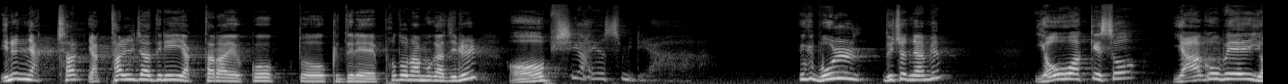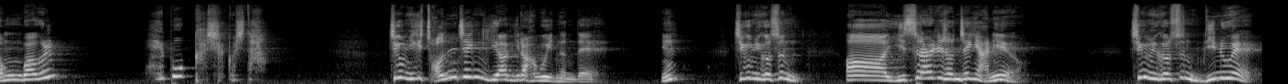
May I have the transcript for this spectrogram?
이는 약탈, 자들이 약탈하였고 또 그들의 포도나무 가지를 없이 하였음이니라. 여기 뭘 넣으셨냐면 여호와께서 야곱의 영광을 회복하실 것이다. 지금 이게 전쟁 이야기를 하고 있는데, 예? 지금 이것은 아, 이스라엘의 전쟁이 아니에요. 지금 이것은 니누에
